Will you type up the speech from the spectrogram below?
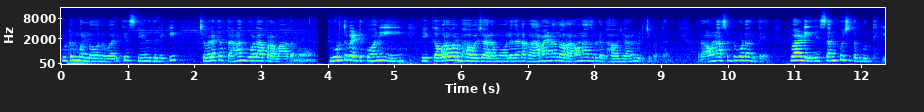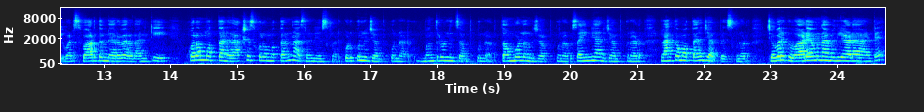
కుటుంబంలో ఉన్న వారికి స్నేహితులకి చివరికి తనకు కూడా ప్రమాదము. గుర్తుపెట్టుకొని ఈ కౌరవుల భావజాలము లేదంటే రామాయణంలో రావణాసురుడి భావజాలం విడిచిపెట్టాలి. రావణాసురుడు కూడా అంతే. వాడి సంకుచిత బుద్ధికి వాడి స్వార్థం నెరవేరడానికి కులం మొత్తాన్ని రాక్షస కులం మొత్తాన్ని నాశనం చేసుకున్నాడు. కొడుకుల్ని చంపుకున్నాడు మంత్రుల్ని చంపుకున్నాడు తమ్ముళ్ళని చంపుకున్నాడు సైన్యాన్ని చంపుకున్నాడు లంక మొత్తాన్ని చంపేసుకున్నాడు. చివరికి వాడేమన్నా మిగిలాడా అంటే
